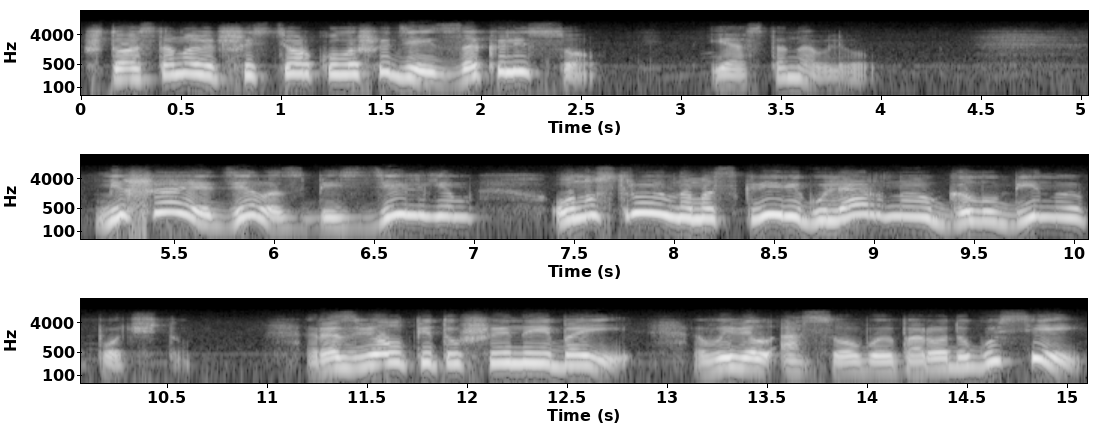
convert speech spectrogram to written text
что остановит шестерку лошадей за колесо, и останавливал. Мешая дело с бездельем, он устроил на Москве регулярную голубиную почту. Развел петушиные бои, вывел особую породу гусей,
